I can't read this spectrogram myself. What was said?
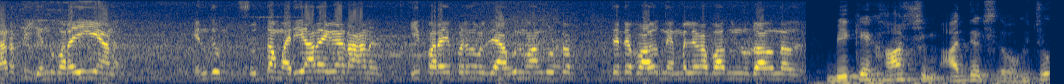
നടത്തി എന്ന് പറയുകയാണ്. എന്തും ശുദ്ധ മര്യാദകേടാണ് ഈ പറയപ്പെടുന്ന രാഹുൽ മാങ്കൂട്ടത്തിന്റെ ഭാഗത്ത് എം എൽ എയുടെ ഭാഗത്ത് നിന്നുണ്ടാകുന്നത് ബി കെ ഹാഷിം അധ്യക്ഷത വഹിച്ചു.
